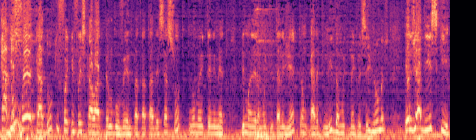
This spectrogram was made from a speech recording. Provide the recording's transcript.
Cadu. que foi Cadu, que foi quem foi escalado pelo governo para tratar desse assunto, no meu entendimento, de maneira muito inteligente, é um cara que lida muito bem com esses números. Ele já disse que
